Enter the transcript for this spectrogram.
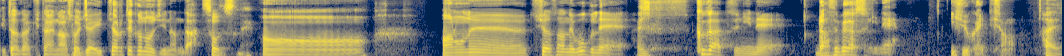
いただきたいな。それじゃあ HR テクノロジーなんだ。そうですねあーあのね、土屋さんね、僕ね、はい9月にね、ラスベガスにね、1週間行ってきたの。はい。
